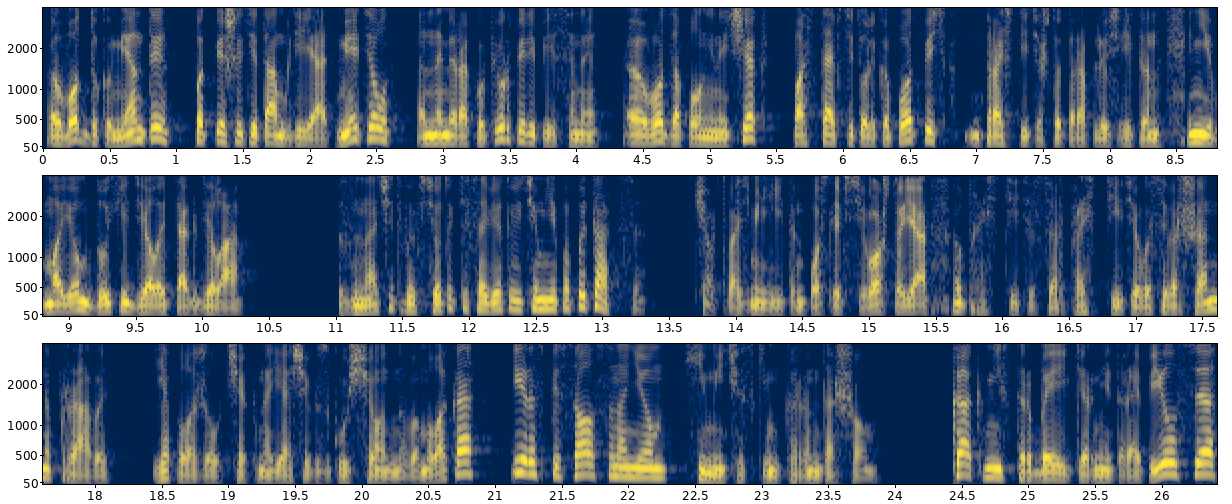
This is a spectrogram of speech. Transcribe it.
Вот документы, подпишите там, где я отметил, номера купюр переписаны. Вот заполненный чек, поставьте только подпись. Простите, что тороплюсь, Итан, не в моем духе делать так дела. Значит, вы все-таки советуете мне попытаться? Черт возьми, Итан, после всего, что я... Простите, сэр, простите, вы совершенно правы. Я положил чек на ящик сгущенного молока и расписался на нем химическим карандашом. Как мистер Бейкер не торопился,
